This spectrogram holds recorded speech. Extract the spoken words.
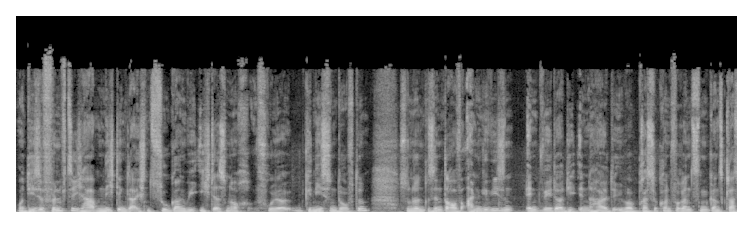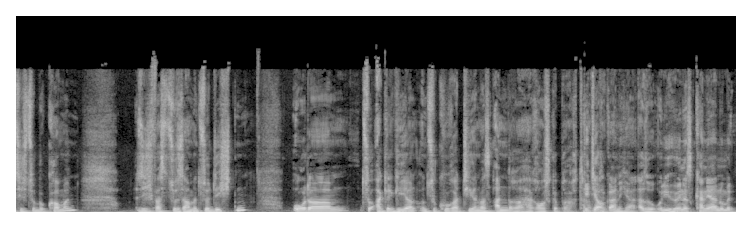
Und diese 50 haben nicht den gleichen Zugang, wie ich das noch früher genießen durfte, sondern sind darauf angewiesen, entweder die Inhalte über Pressekonferenzen ganz klassisch zu bekommen sich was zusammenzudichten oder zu aggregieren und zu kuratieren, was andere herausgebracht haben. Geht ja auch gar nicht. Also Uli Hoeneß kann ja nur mit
